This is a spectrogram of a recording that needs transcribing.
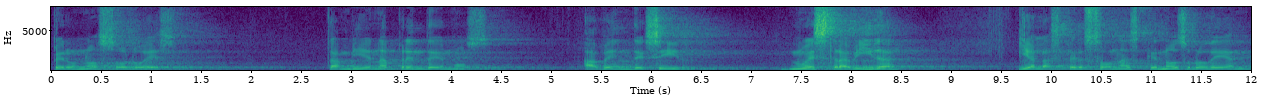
Pero no solo eso, también aprendemos a bendecir nuestra vida y a las personas que nos rodean.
